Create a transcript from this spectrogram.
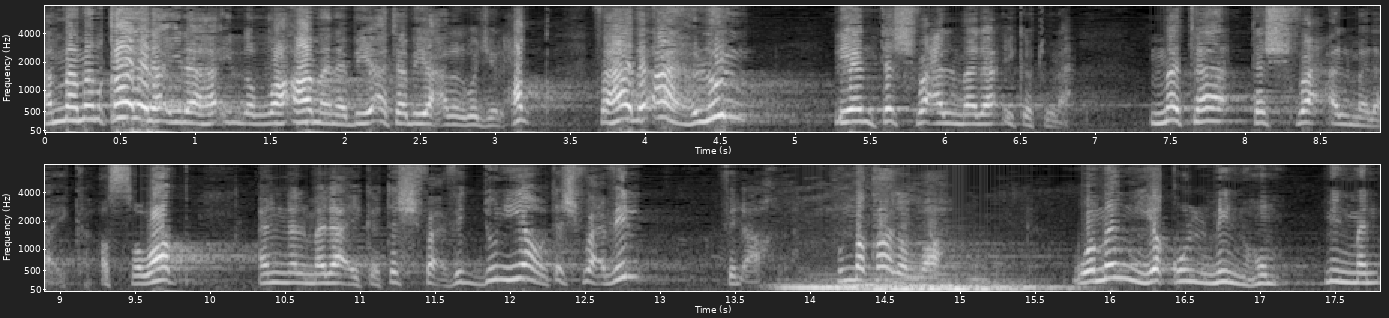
أما من قال لا إله إلا الله آمن به أتى به على الوجه الحق فهذا أهل لأن تشفع الملائكة له. متى تشفع الملائكة؟ الصواب أن الملائكة تشفع في الدنيا وتشفع في في الآخرة. ثم قال الله ومن يقل منهم من من؟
